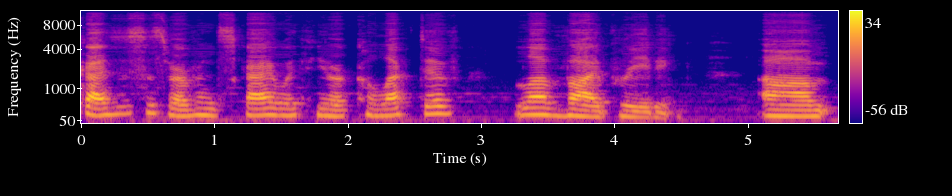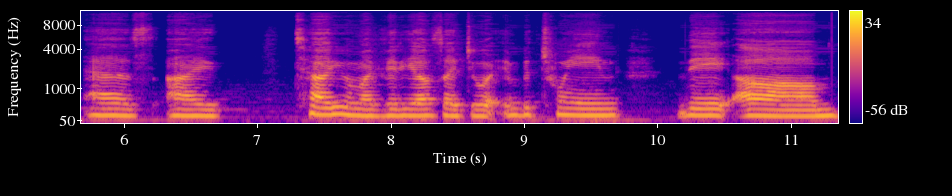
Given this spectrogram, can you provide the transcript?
Guys, this is Reverend Sky with your collective love vibe reading. Um, as I tell you in my videos, I do it in between the um,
